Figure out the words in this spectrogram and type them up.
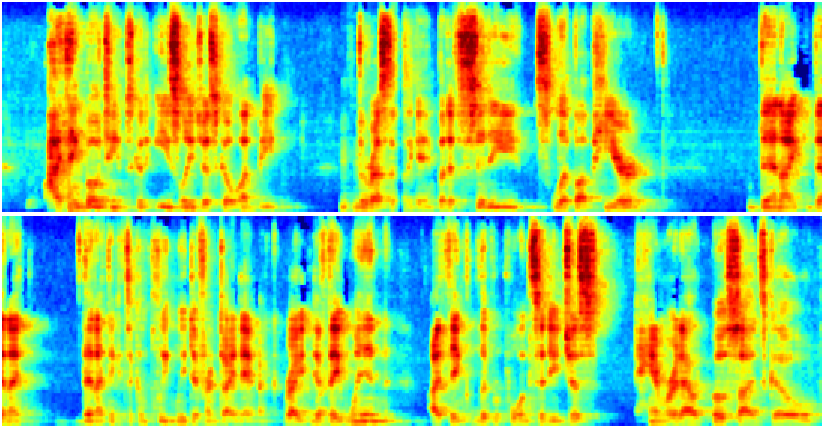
I think both teams could easily just go unbeaten mm-hmm. the rest of the game. But if City slip up here, then I then I then I think it's a completely different dynamic, right? If they win, I think Liverpool and City just hammer it out. Both sides go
